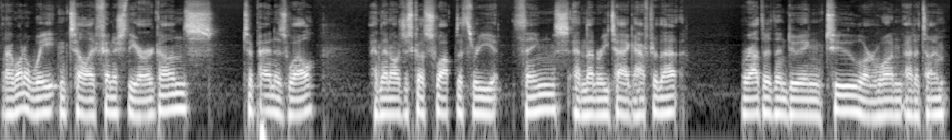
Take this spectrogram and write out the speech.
But I want to wait until I finish the Argons to pen as well. And then I'll just go swap the three things and then retag after that rather than doing two or one at a time.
